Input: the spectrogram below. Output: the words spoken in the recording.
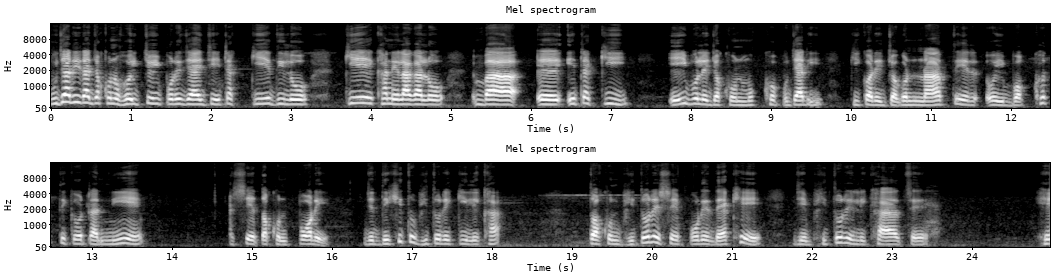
পূজারীরা যখন হইচই পড়ে যায় যে এটা কে দিল, কে এখানে লাগালো বা এটা কি? এই বলে যখন মুখ্য পূজারী কি করে জগন্নাথের ওই বক্ষ থেকে ওটা নিয়ে সে তখন পড়ে যে দেখি তো ভিতরে কি লেখা। তখন ভিতরে সে পড়ে দেখে যে ভিতরে লেখা আছে, হে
